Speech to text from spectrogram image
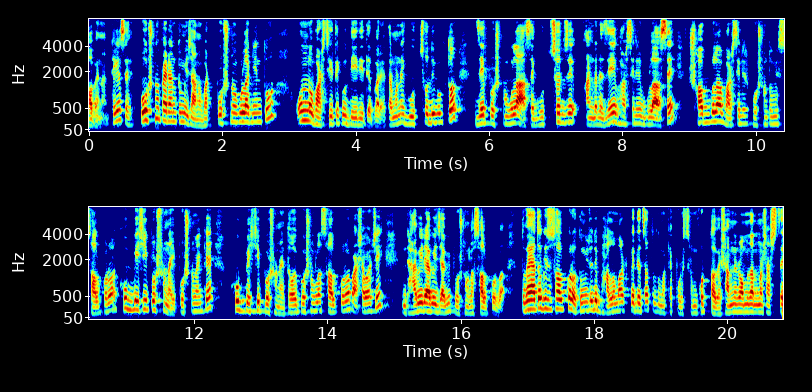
হবে না। ঠিক আছে? প্রশ্ন প্যাটার্ন তুমি জানো বাট প্রশ্নগুলো কিন্তু অন্য ভার্সিটি থেকেও দিয়ে দিতে পারে। তার মানে গুচ্ছ অধিভুক্ত যে প্রশ্নগুলো আছে, গুচ্ছর যে আন্ডারে যে ভার্সিটিগুলো আছে, সবগুলা ভার্সিটির প্রশ্ন তুমি সলভ করবা। খুব বেশি প্রশ্ন নাই, প্রশ্ন ব্যাংকে খুব বেশি প্রশ্ন নাই। তো ওই প্রশ্নগুলো সলভ করবা, পাশাপাশি ঢাবি ডাবি যাবি প্রশ্নগুলো সলভ করবা। তো ভাই এত কিছু সলভ করো, তুমি যদি ভালো মার্ক পেতে চাও তো তোমাকে পরিশ্রম করতে হবে। সামনে রমজান মাস আসছে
